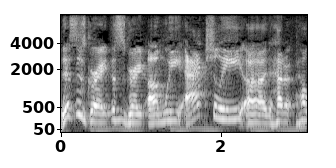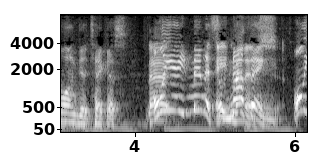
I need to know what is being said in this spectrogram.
This is great. This is great. Um, we actually uh, had. A, how long did it take us? Only eight minutes eight of nothing. minutes. Only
